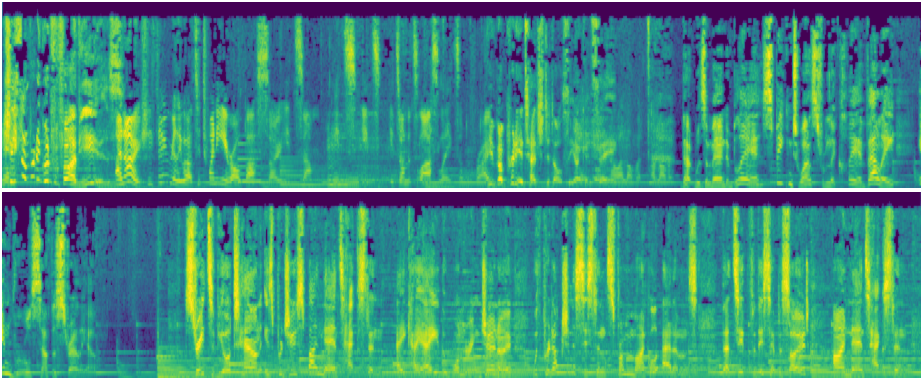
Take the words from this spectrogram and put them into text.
Yeah. she's done pretty good for five years. I know she's doing really well. It's a 20 year old bus, so it's um, it's mm. it's it's on its last legs. I'm afraid. You've got pretty attached to Dulcie, I can yeah, see. no, I love it. I love it. That was Amanda Blair speaking to us from the Clare Valley in rural South Australia. Streets of Your Town is produced by Nance Haxton, aka The Wandering Journo, with production assistance from Michael Adams. That's it for this episode. I'm Nance Haxton.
